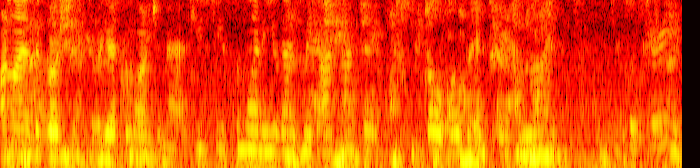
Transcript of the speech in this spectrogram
online at the grocery store, you're at the laundromat, if you see someone and you guys make eye contact, go over and say hello. It's okay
